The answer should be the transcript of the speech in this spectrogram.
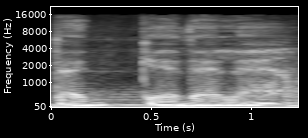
تك ذلة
